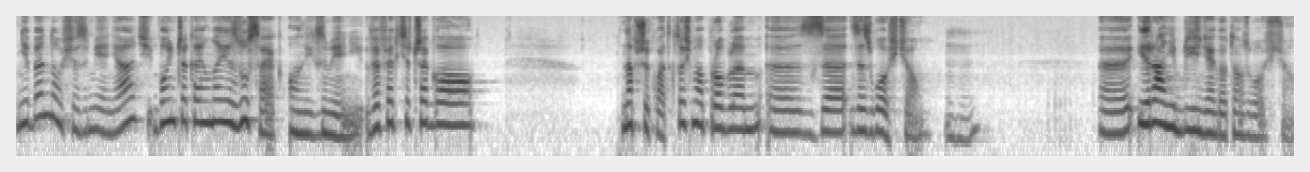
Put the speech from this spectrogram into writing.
nie będą się zmieniać, bo oni czekają na Jezusa, jak on ich zmieni. W efekcie czego na przykład ktoś ma problem ze, ze złością mhm. E, i rani bliźniego tą złością,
